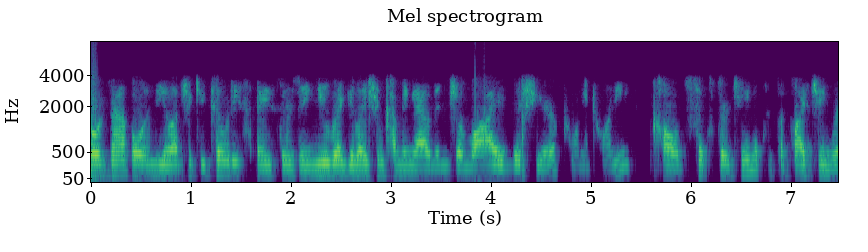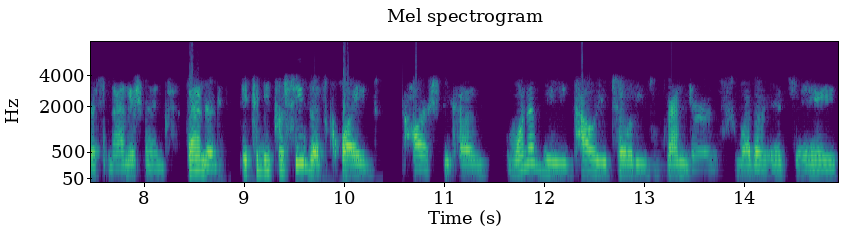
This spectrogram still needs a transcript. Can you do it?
For example, in the electric utility space, there's a new regulation coming out in July of this year, 2020, called CIP 13. It's a supply chain risk management standard. It can be perceived as quite harsh because one of the power utilities vendors, whether it's a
